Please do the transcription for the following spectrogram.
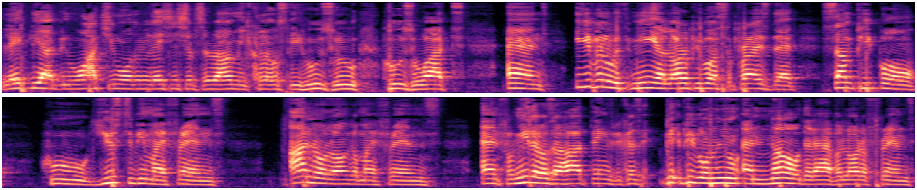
Lately, I've been watching all the relationships around me closely who's who, who's what. And even with me, a lot of people are surprised that some people who used to be my friends are no longer my friends. And for me, that was a hard thing because people knew and know that I have a lot of friends.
